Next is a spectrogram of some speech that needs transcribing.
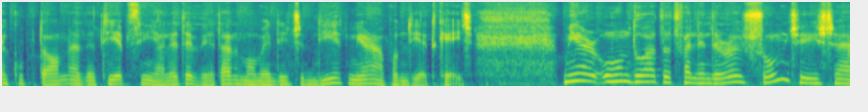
e kupton edhe t'i jep sinjalet e veta në momentin që ndihet mirë apo ndihet keq. Mirë, unë dua të të falenderoj shumë që ishe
